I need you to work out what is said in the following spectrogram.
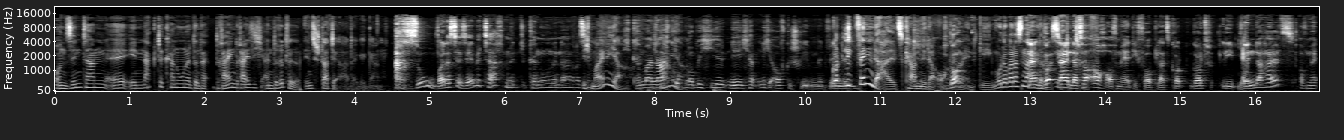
und sind dann äh, in nackte Kanone 33 ein Drittel ins Stadttheater gegangen. Ach so, war das derselbe Tag mit Kanone 39? Ich meine ja. Ich kann mal Ich nachgucken, ja. ob ich hier. Nee, ich habe nicht aufgeschrieben, mit wem. Gottlieb Wendehals kam mir da auch Gott- immer entgegen. Oder war das ein Nein, anderes? Gott, nein, das war auch auf dem Hertie-Vorplatz. Gott, Gottlieb Wendehals. Auf dem,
